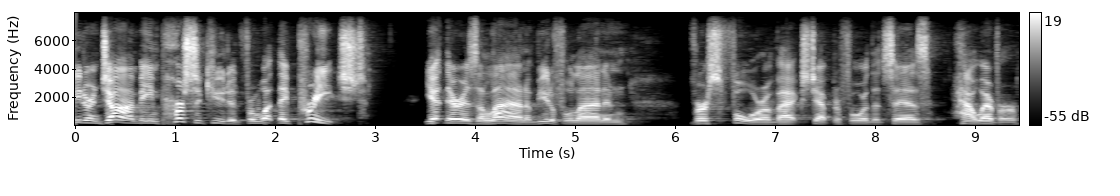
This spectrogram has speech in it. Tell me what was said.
Peter and John being persecuted for what they preached. Yet there is a line, a beautiful line in verse 4 of Acts chapter 4 that says, However,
